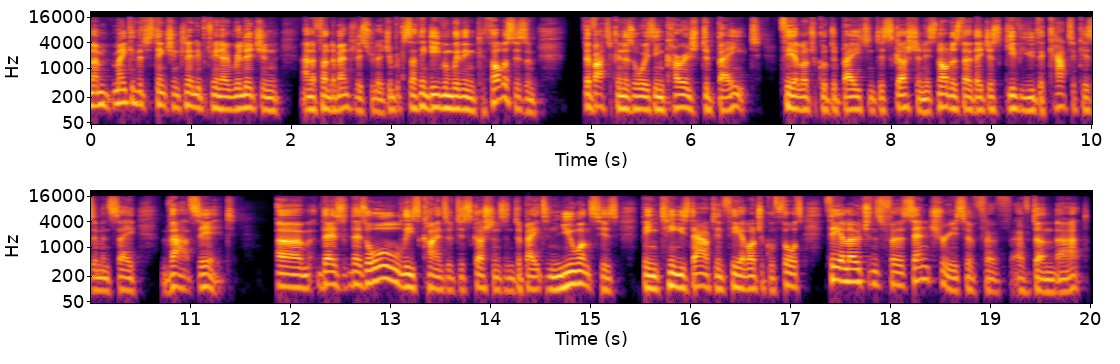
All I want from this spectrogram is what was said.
And I'm making the distinction clearly between a religion and a fundamentalist religion because I think even within Catholicism, the Vatican has always encouraged debate, theological debate and discussion. It's not as though they just give you the catechism and say, that's it. Um, there's there's all these kinds of discussions and debates and nuances being teased out in theological thoughts. Theologians for centuries have, have, have done that.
